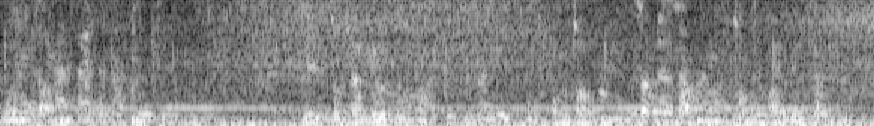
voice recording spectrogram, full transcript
你还走还带着他心情。其实走下去又这么快，我们从上面上来嘛，从另外一边下去。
